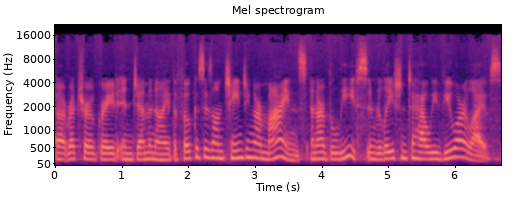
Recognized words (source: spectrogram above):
uh, retrograde in Gemini, the focus is on changing our minds and our beliefs in relation to how we view our lives.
